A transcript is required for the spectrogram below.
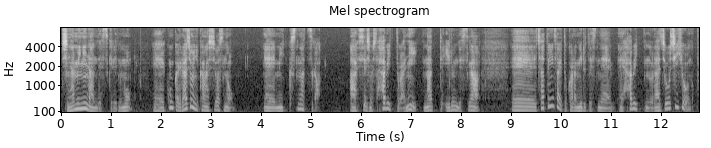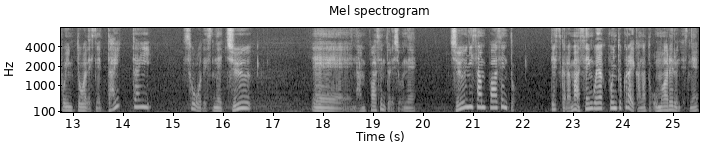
ちなみになんですけれども、え今回ラジオに関してはその、えミックスナッツが、あ、失礼しました。ハビットが2位となっているんですが、え、チャートインサイトから見るですね、えハビットのラジオ指標のポイントはですね、大体、そうですね、10、えー、何パーセントでしょうね。12、3%ですから、まあ1500ポイントくらいかなと思われるんですね。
